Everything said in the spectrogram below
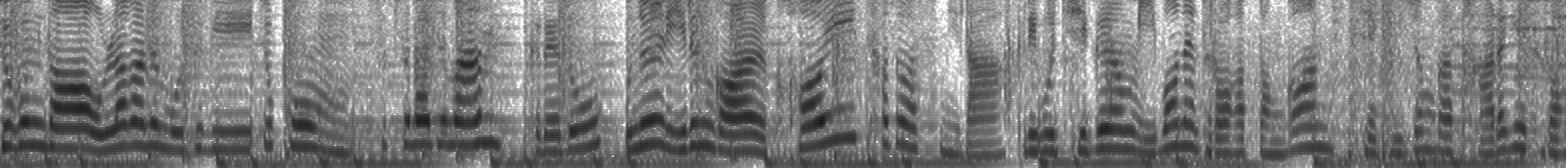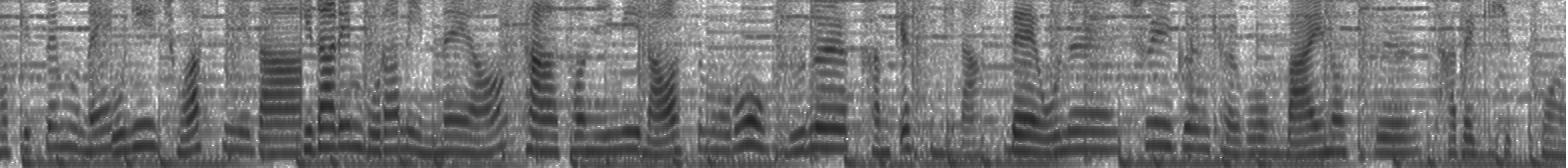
조금 더 올라가는 모습이 조금 씁쓸하지만 그래도 오늘 잃은 걸 거의 찾아왔습니다. 그리고 지금 이번에 들어갔던 건 제 기준과 다르게 들어갔기 때문에 운이 좋았습니다. 기다린 보람이 있네요. 자, 전 이미 나왔으므로 눈을 감겠습니다. 네, 오늘 수익은 결국 마이너스 429원.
